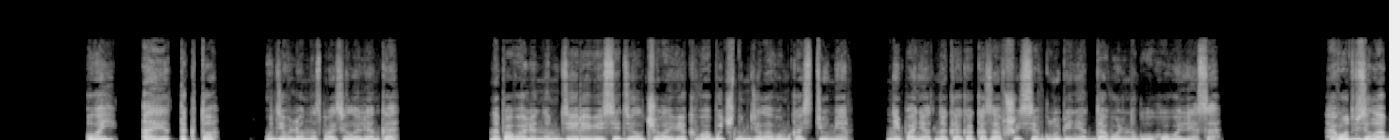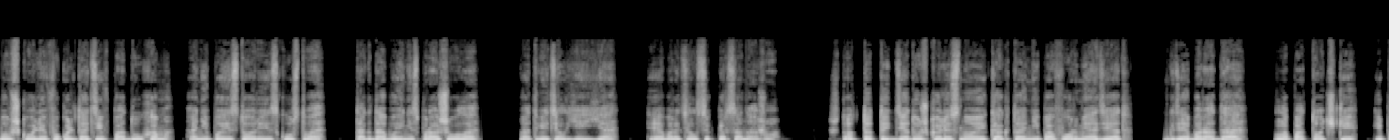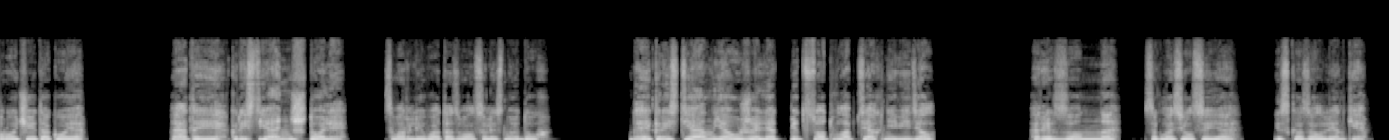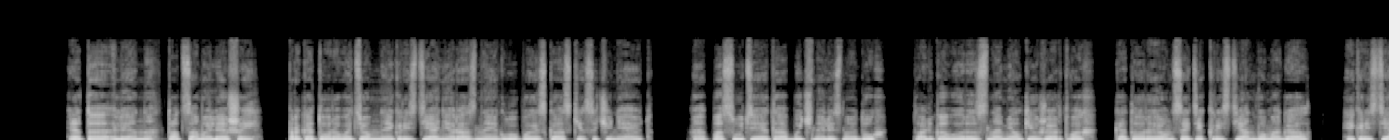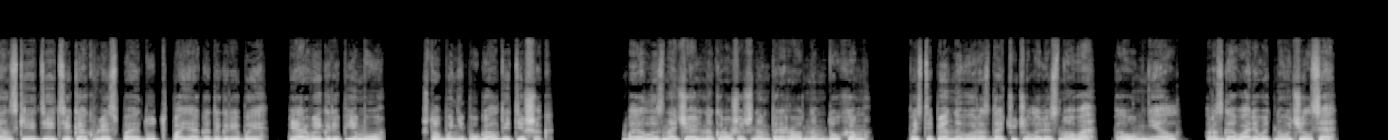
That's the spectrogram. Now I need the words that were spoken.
«Ой, а это кто?» — удивленно спросила Ленка. На поваленном дереве сидел человек в обычном деловом костюме, непонятно как оказавшийся в глубине довольно глухого леса. А вот взяла бы в школе факультатив по духам, а не по истории искусства, тогда бы и не спрашивала, ответил ей я и обратился к персонажу. Что-то ты, дедушка лесной, как-то не по форме одет. Где борода, лопаточки и прочее такое? А ты крестьянин, что ли? сварливо отозвался лесной дух. Да и крестьян я уже лет пятьсот в лаптях не видел. Резонно, согласился я и сказал Ленке. Это, Лен, тот самый леший, про которого темные крестьяне разные глупые сказки сочиняют. А по сути это обычный лесной дух, только вырос на мелких жертвах, которые он с этих крестьян вымогал. И крестьянские дети, как в лес пойдут по ягоды грибы, первый гриб ему, чтобы не пугал детишек. Был изначально крошечным природным духом, постепенно вырос до чучела лесного, поумнел, разговаривать научился.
